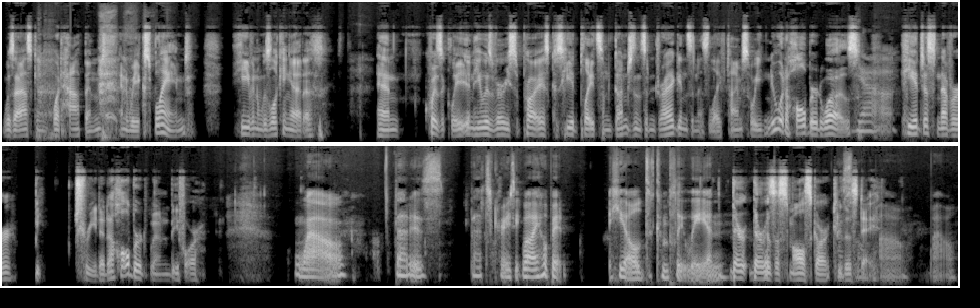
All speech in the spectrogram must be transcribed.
was asking what happened, and we explained, he even was looking at us and quizzically, and he was very surprised because he had played some Dungeons and Dragons in his lifetime, so he knew what a halberd was. Yeah. He had just never be- treated a halberd wound before. Wow. That is that's crazy. Well, I hope it healed completely and There, there is a small scar to this That's- day, Oh, wow.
